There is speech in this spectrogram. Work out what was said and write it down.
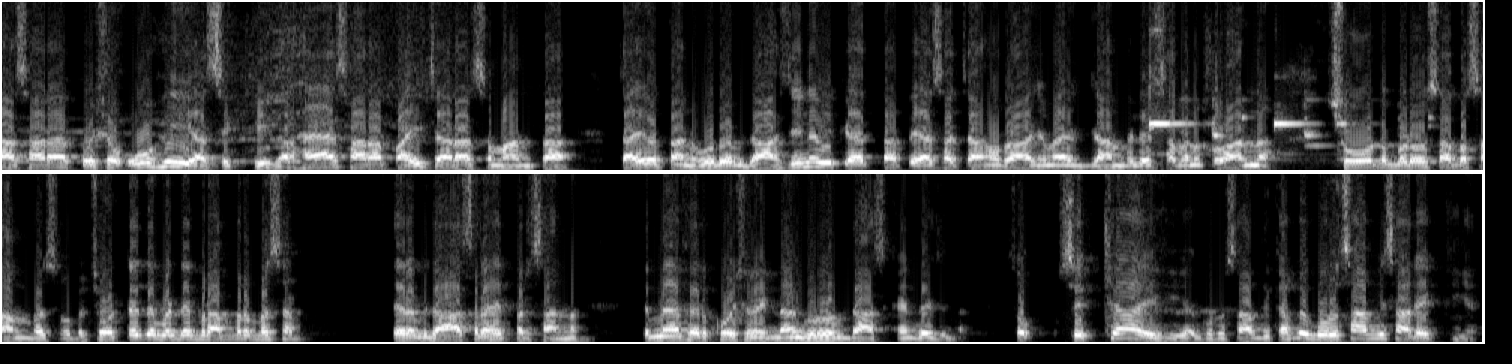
ਆ ਸਾਰਾ ਕੁਝ ਉਹੀ ਆ ਸਿੱਖੀ ਦਾ, ਹੈ ਸਾਰਾ ਭਾਈਚਾਰਾ, ਸਮਾਨਤਾ, ਚਾਹੇ ਉਹ ਤੁਹਾਨੂੰ ਗੁਰੂ ਰਵਿਦਾਸ ਜੀ ਨੇ ਵੀ ਕਹਿਤਾ ਪਿਆ, ਸੱਚਾ ਹੂੰ ਰਾਜ ਮੈਂ ਜਾਂ ਮਿਲੇ ਸਭਨ ਕੋ ਅੰਨ ਛੋਟ ਬੜੋ ਸਭ ਸੰਬਸੋ ਛੋਟੇ ਤੇ ਵੱਡੇ ਬਰਾਬਰ ਬਸਣ ਤੇ ਰਵਿਦਾਸ ਰਹੇ ਪ੍ਰਸੰਨ, ਤੇ ਮੈਂ ਫਿਰ ਖੁਸ਼ ਰਹਿਣਾ ਗੁਰੂ ਰਵਿਦਾਸ ਕਹਿੰਦੇ ਜਿੱਦਾਂ, ਸੋ ਸਿੱਖਿਆ ਇਹੀ ਆ ਗੁਰੂ ਸਾਹਿਬ ਦੀ, ਕਿਉਂਕਿ ਗੁਰੂ ਸਾਹਿਬ ਵੀ ਸਾਰੇ ਇੱਕ ਹੀ ਹੈ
